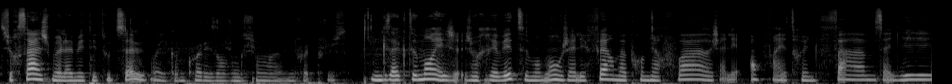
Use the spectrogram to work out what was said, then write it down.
sur ça, je me la mettais toute seule. Oui, comme quoi les injonctions, euh, une fois de plus. Exactement, et je, je rêvais de ce moment où j'allais faire ma première fois, j'allais enfin être une femme, ça y est,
